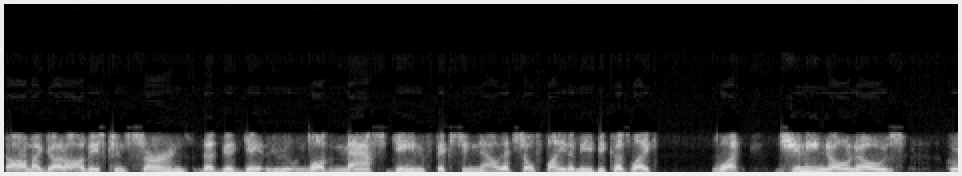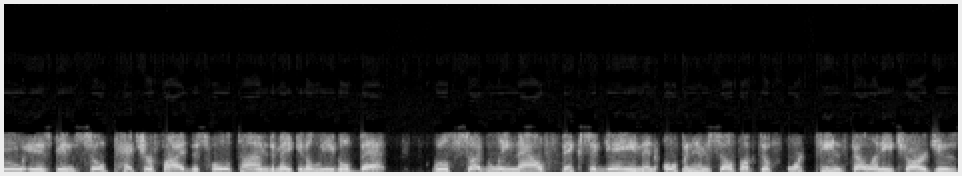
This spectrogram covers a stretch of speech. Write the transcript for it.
Oh my God! All these concerns that the game, well, the mass game fixing now. That's so funny to me because, like, what Jimmy No who has been so petrified this whole time to make an illegal bet, will suddenly now fix a game and open himself up to 14 felony charges,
